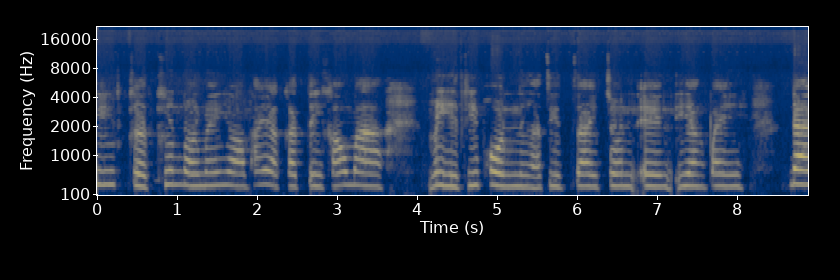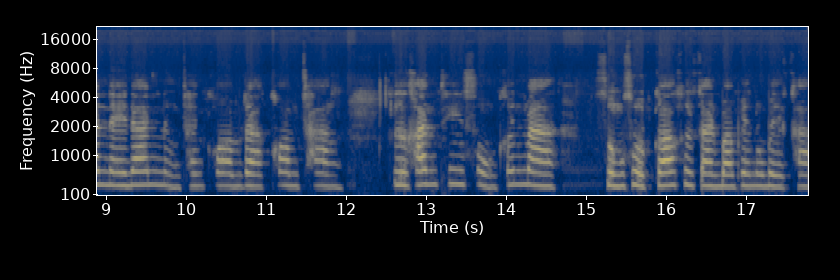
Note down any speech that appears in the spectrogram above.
ที่เกิดขึ้นโดยไม่ยอมให้อคติเข้ามา มีอิทธิพลเหนือจิตใจจนเอ็นเอียงไปด้านใดด้านหนึ่งเช่นความรักความชัง คือขั้นที่สูงขึ้นมา สูงสุดก็คือการบำเพ็ญอุเบกขา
